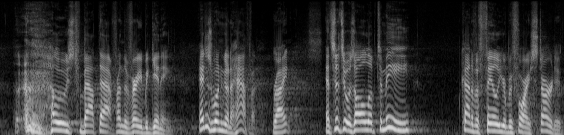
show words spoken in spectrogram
hosed about that from the very beginning. It just wasn't going to happen, right? And since it was all up to me, kind of a failure before I started.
